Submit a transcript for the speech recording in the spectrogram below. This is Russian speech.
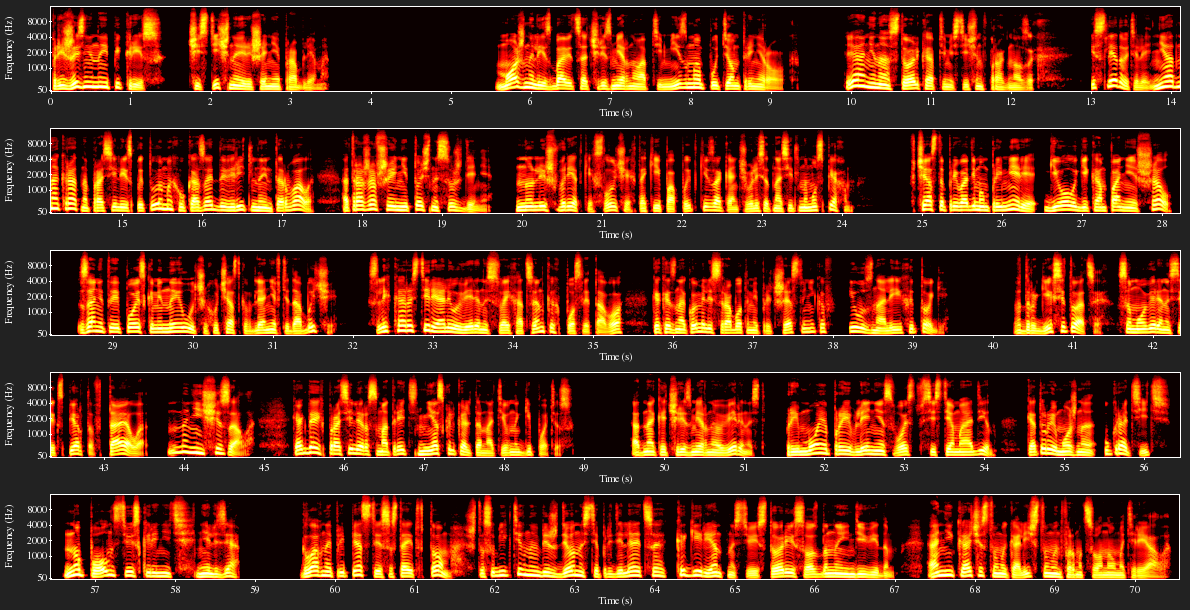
Прижизненный эпикриз — частичное решение проблемы. Можно ли избавиться от чрезмерного оптимизма путем тренировок? Я не настолько оптимистичен в прогнозах. Исследователи неоднократно просили испытуемых указать доверительные интервалы, отражавшие неточность суждения. Но лишь в редких случаях такие попытки заканчивались относительным успехом. В часто приводимом примере геологи компании Shell занятые поисками наилучших участков для нефтедобычи, слегка растеряли уверенность в своих оценках после того, как ознакомились с работами предшественников и узнали их итоги. В других ситуациях самоуверенность экспертов таяла, но не исчезала, когда их просили рассмотреть несколько альтернативных гипотез. Однако чрезмерная уверенность — прямое проявление свойств системы 1, которые можно укротить, но полностью искоренить нельзя. Главное препятствие состоит в том, что субъективная убежденность определяется когерентностью истории, созданной индивидом, а не качеством и количеством информационного материала.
